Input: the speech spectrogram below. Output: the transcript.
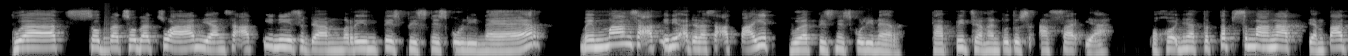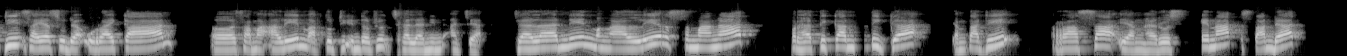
buat sobat-sobat cuan yang saat ini sedang merintis bisnis kuliner, memang saat ini adalah saat pahit buat bisnis kuliner. Tapi jangan putus asa ya. Pokoknya tetap semangat. Yang tadi saya sudah uraikan eh, sama Alin waktu di interview, jalanin aja. Jalanin, mengalir, semangat, perhatikan tiga yang tadi, rasa yang harus enak, standar,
